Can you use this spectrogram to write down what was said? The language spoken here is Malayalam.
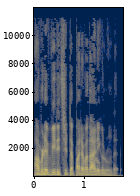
അവിടെ വിരിച്ചിട്ട പരവതാനികളുണ്ട്.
